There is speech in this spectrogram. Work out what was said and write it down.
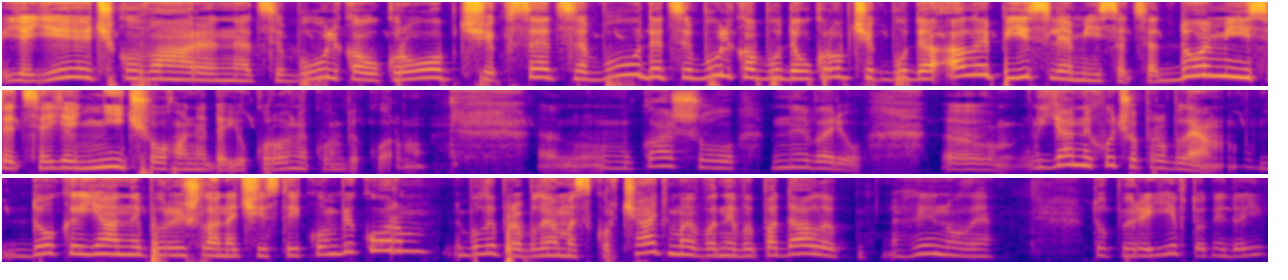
яєчко варене, цибулька, укропчик, все це буде, цибулька буде, укропчик буде, але після місяця, до місяця я нічого не даю, крім комбікорму. Кашу не варю. Е, Я не хочу проблем. Доки я не перейшла на чистий комбікорм, були проблеми з курчатьми, вони випадали, гинули, то переїв, то не доїв.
